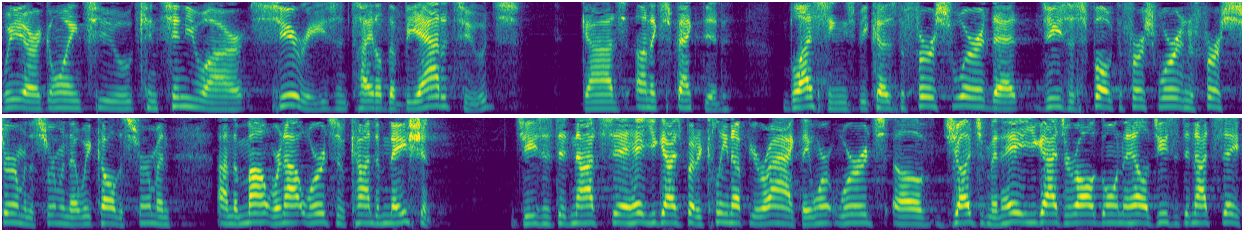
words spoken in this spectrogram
We are going to continue our series entitled The Beatitudes, God's Unexpected Blessings, because the first word that Jesus spoke, the first word in the first sermon, the sermon that we call the Sermon on the Mount, were not words of condemnation. Jesus did not say, hey, you guys better clean up your act. They weren't words of judgment. Hey, you guys are all going to hell. Jesus did not say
